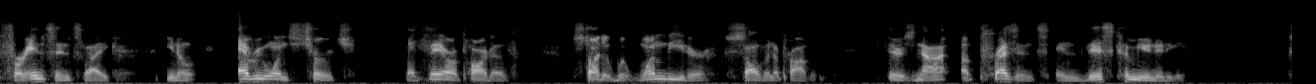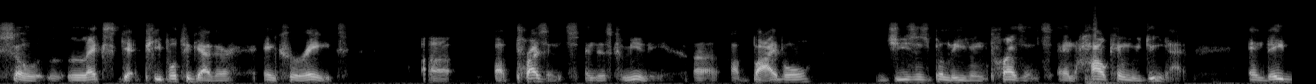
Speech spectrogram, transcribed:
for instance, like, you know, everyone's church that they are a part of started with one leader solving a problem. There's not a presence in this community. So let's get people together and create a presence in this community, uh, a Bible, Jesus believing presence. And how can we do that? And they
